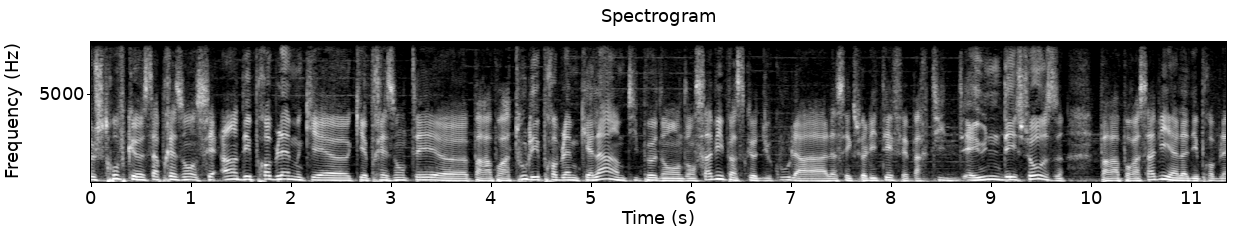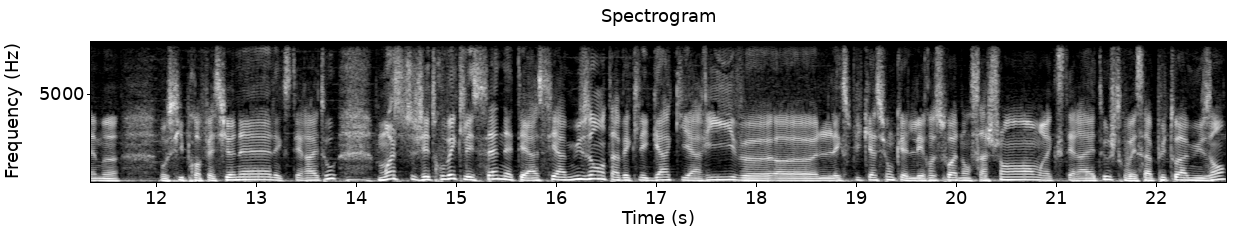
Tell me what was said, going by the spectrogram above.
je trouve que ça présente, c'est un des problèmes qui est qui est présenté par rapport à tous les problèmes qu'elle a un petit peu dans, dans sa vie, parce que du coup la la, sexualité fait partie est une des choses par rapport à sa vie. Elle a des problèmes euh, aussi professionnels, etc. Et tout. Moi, j'ai trouvé que les scènes étaient assez amusantes avec les gars qui arrivent, euh, euh, l'explication qu'elle les reçoit dans sa chambre, etc. Et tout. Je trouvais ça plutôt amusant.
